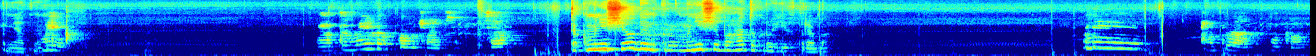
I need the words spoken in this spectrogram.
понятно. Блін. Ну ти виграв, виходить? Це? Так мені ще один круг, мені ще багато кругів треба. Блін. Опять, опять.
